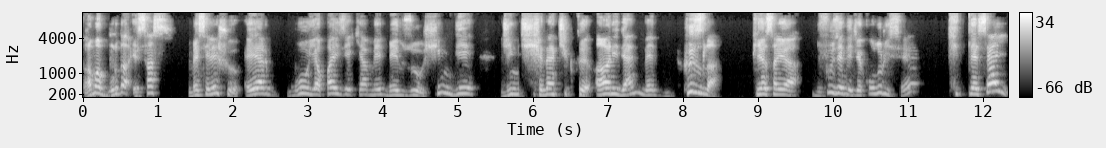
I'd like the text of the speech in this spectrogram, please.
Ama burada esas mesele şu. Eğer bu yapay zeka mevzu şimdi cin şişeden çıktı aniden ve hızla piyasaya nüfuz edecek olur ise kitlesel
